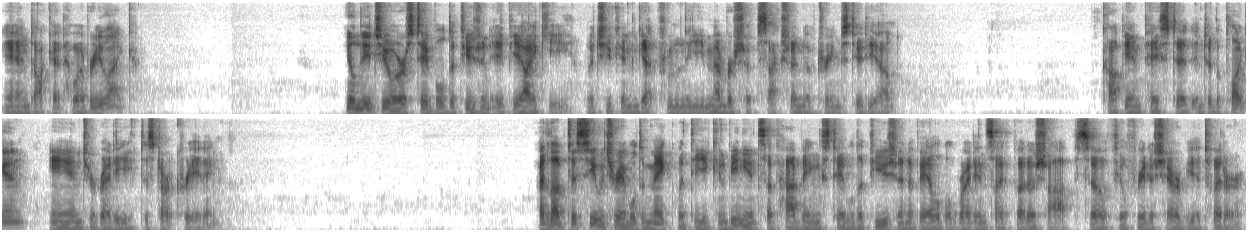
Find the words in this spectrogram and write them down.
and dock it however you like. You'll need your Stable Diffusion API key, which you can get from the membership section of Dream Studio. Copy and paste it into the plugin, and you're ready to start creating. I'd love to see what you're able to make with the convenience of having Stable Diffusion available right inside Photoshop, so feel free to share via Twitter.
